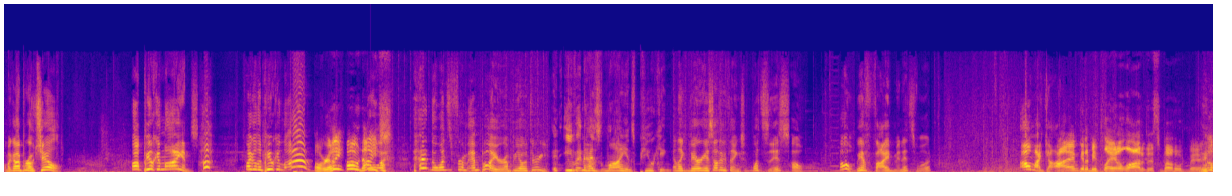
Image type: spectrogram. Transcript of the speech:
Oh my god, bro, chill. Oh, puking lions. Huh. Michael, the puking. Ah! Oh really? Oh nice. the ones from Empire on BO3. It even has lions puking. And like various other things. What's this? Oh. Oh, we have five minutes. What? Oh my god. I'm gonna be playing a lot of this mode, man.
